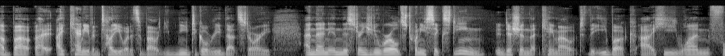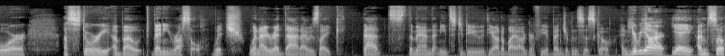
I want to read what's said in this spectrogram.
about. I, I can't even tell you what it's about. You need to go read that story. And then in the Strange New Worlds 2016 edition that came out, the ebook, uh, he won for a story about Benny Russell, which when I read that, I was like, that's the man that needs to do the autobiography of Benjamin Sisko. And here we are. Yay. I'm so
